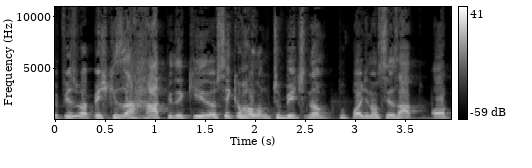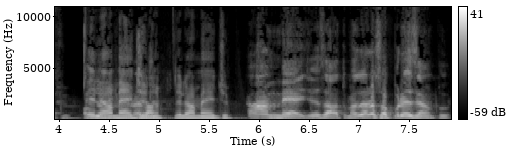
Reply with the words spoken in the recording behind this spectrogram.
Eu fiz uma pesquisa rápida aqui. Eu sei que o How Long to Beat não, pode não ser exato, óbvio. Ele é uma média, exato. né? Ele é uma média. É uma média, exato. Mas olha só, por exemplo,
